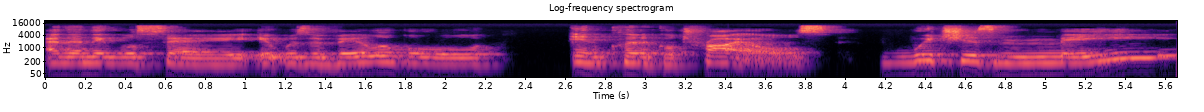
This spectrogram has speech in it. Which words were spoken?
And then they will say it was available in clinical trials, which is maybe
